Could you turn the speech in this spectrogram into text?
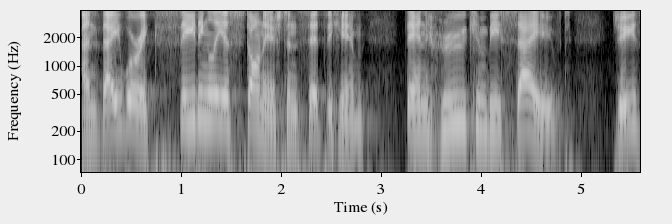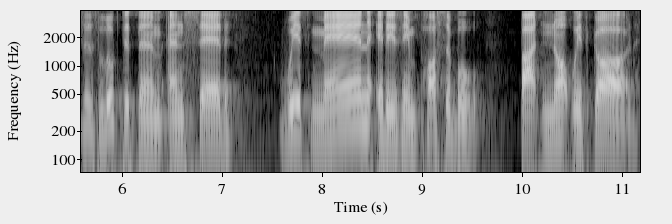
And they were exceedingly astonished and said to him, Then who can be saved? Jesus looked at them and said, With man it is impossible, but not with God,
